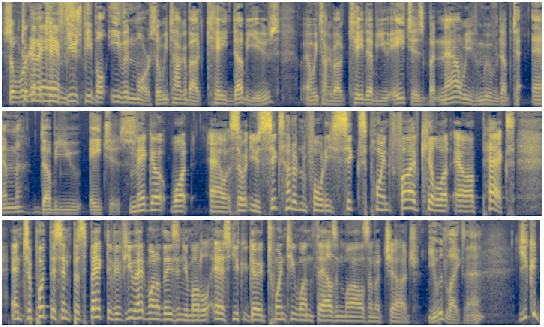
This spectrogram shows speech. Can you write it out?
So we're going to confuse people even more. So we talk about KWs and we talk about KWHs, but now we've moved up to MWHs. megawatt hours. So it used 646.5 kilowatt hour packs. And to put this in perspective, if you had one of these in your Model S, you could go 21,000 miles on a charge. you would like that. You could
